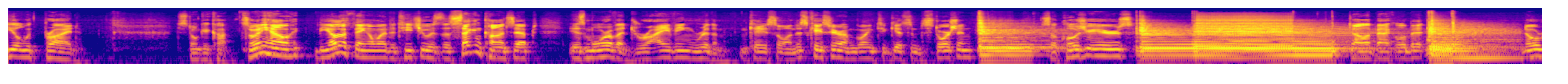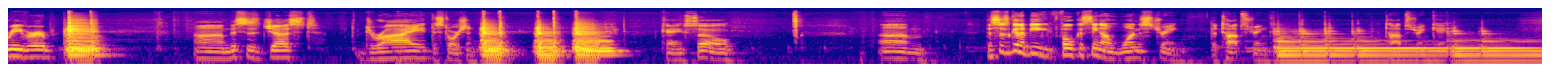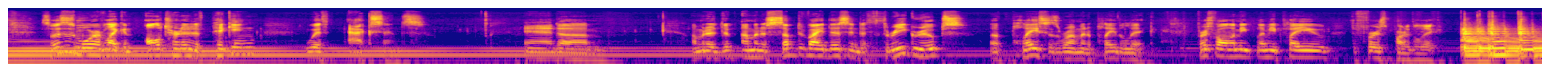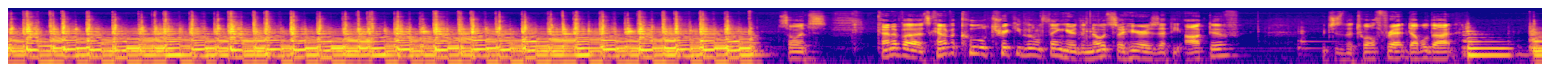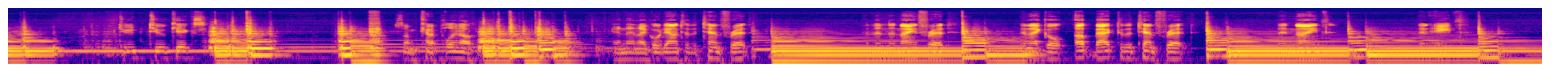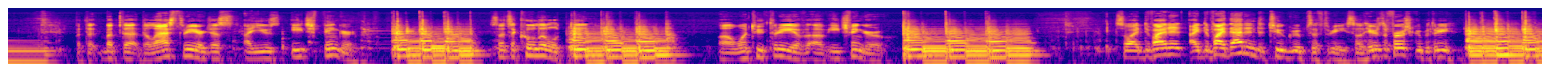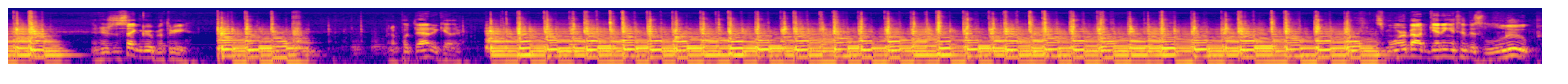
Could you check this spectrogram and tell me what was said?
Wheel with pride. Just don't get caught. So anyhow, the other thing I wanted to teach you is the second concept is more of a driving rhythm. Okay, so on this case here, I'm going to get some distortion. So close your ears, dial it back a little bit. No reverb. Um, this is just dry distortion. Okay, so um, this is going to be focusing on one string, the top string. Top string? So this is more of like an alternative picking with accents. And um, I'm gonna I'm gonna subdivide this into three groups of places where I'm gonna play the lick. First of all, let me let me play you the first part of the lick. So it's kind of a it's kind of a cool, tricky little thing here. The notes are here is at the octave, which is the 12th fret, double dot two two kicks. So I'm kind of pulling off. And then I go down to the 10th fret, and then the 9th fret, then I go up back to the 10th fret, then 9th, then 8th. But the, but the, the last three are just, I use each finger. So it's a cool little uh, one, two, three of, of each finger. So I divide it, I divide that into two groups of three. So here's the first group of three. And here's the second group of three. And I'll put that together. It's more about getting into this loop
